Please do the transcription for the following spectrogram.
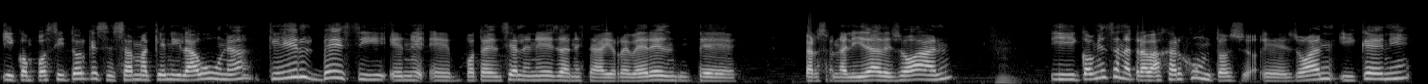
y compositor que se llama Kenny Laguna, que él ve sí en, eh, potencial en ella, en esta irreverente personalidad de Joan, y comienzan a trabajar juntos. Eh, Joan y Kenny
